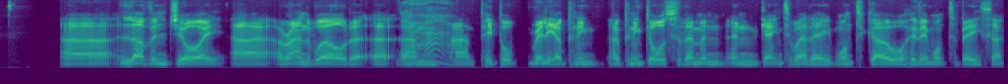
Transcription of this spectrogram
uh, love and joy uh, around the world. Uh, uh um, yeah. Um, people really opening opening doors for them and, and getting to where they want to go or who they want to be. So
